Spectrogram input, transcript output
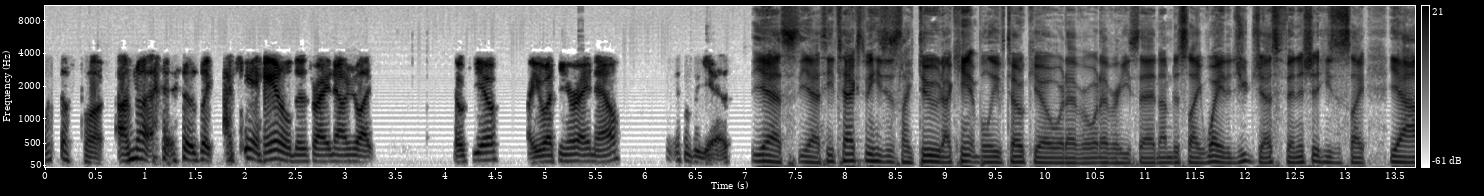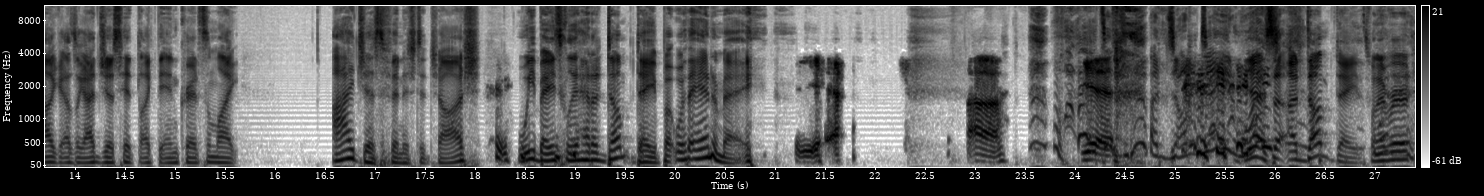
what the fuck? I'm not. I was like, I can't handle this right now. And you're like, Tokyo, are you watching it right now? Like, yes. Yes, yes. He texted me. He's just like, dude, I can't believe Tokyo or whatever, whatever he said. And I'm just like, wait, did you just finish it? He's just like, yeah. Like, I was like, I just hit like the end credits. I'm like, I just finished it, Josh. We basically had a dump date, but with anime. Yeah. Uh, yeah. a dump date? Yes, a, a dump date. It's whenever a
